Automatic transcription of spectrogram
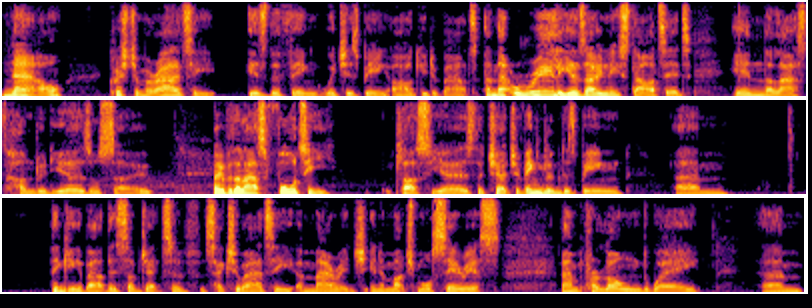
Now, Christian morality is the thing which is being argued about, and that really has only started in the last hundred years or so. Over the last 40 plus years, the Church of England has been um, thinking about the subjects of sexuality and marriage in a much more serious and prolonged way, um,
